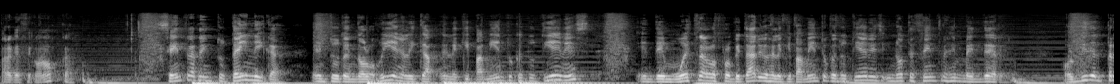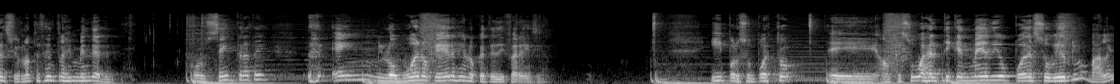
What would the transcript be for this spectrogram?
para que se conozca. Céntrate en tu técnica, en tu tecnología, en el, equipamiento que tú tienes. Eh, demuestra a los propietarios el equipamiento que tú tienes y no te centres en vender. Olvide el precio, no te centres en vender. Concéntrate en lo bueno que eres, en lo que te diferencia. Y por supuesto, eh, aunque subas el ticket medio, puedes subirlo, ¿vale?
